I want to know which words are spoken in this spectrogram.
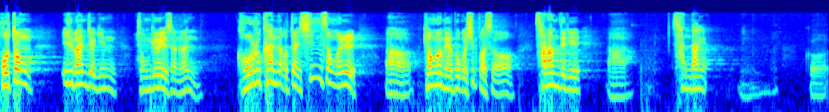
보통 일반적인 종교에서는 거룩한 어떤 신성을 어, 경험해 보고 싶어서 사람들이 아, 산당 그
